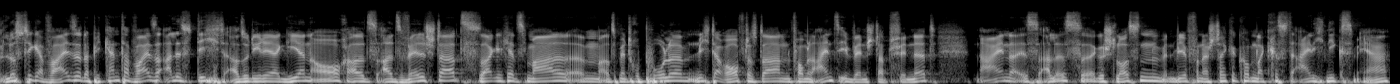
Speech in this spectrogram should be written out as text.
lustigerweise oder pikanterweise alles dicht. Also die reagieren auch als, als Weltstadt, sage ich jetzt mal, ähm, als Metropole, nicht darauf, dass da ein Formel-1-Event stattfindet. Nein, da ist alles äh, geschlossen. Wenn wir von der Strecke kommen, da kriegst du eigentlich nichts mehr.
